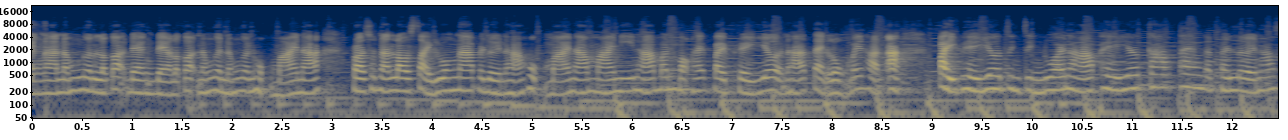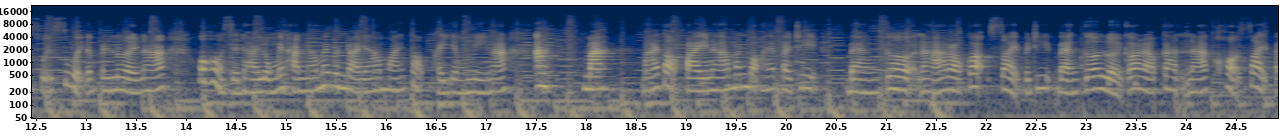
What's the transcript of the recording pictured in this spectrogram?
งนะคะน้ำเงินแล้วก็แดงแดงแล้วก็น้ำเงินน้ำเงิน 6 ไม้นะ เพราะฉะนั้นเราใส่ล่วงหน้าไปเลยนะคะ 6 ไม้นะไม้นี้นะคะ มันบอกให้ไปเพลเยอร์นะคะ แต่ลงไม่ทันอะไปเพลเยอร์จริง ๆ ด้วยนะคะเพลเยอร์9แต้มกันไปเลยนะคะ สวยๆกันไปเลยนะคะโอ้โหเสียดายลงไม่ทันนะไม่เป็นไรนะไม้ต่อไปยังมีนะอะมา ไม้ต่อไปนะคะ มันบอกให้ไปที่แบงเกอร์นะคะ เราก็ใส่ไปที่แบงเกอร์เลยก็แล้วกันนะ ขอใส่ไป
